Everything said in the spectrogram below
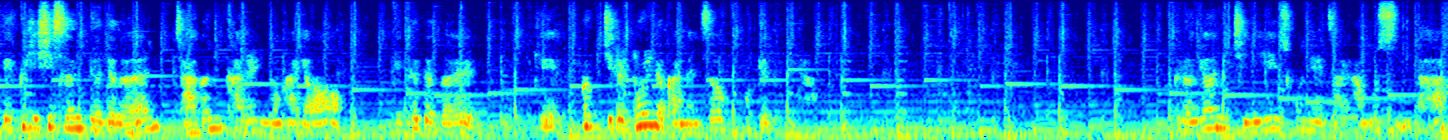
깨끗이 씻은 더덕은 작은 칼을 이용하여 더덕을 껍질을 돌려가면서 벗겨줍니다. 그러면 진이 손에 잘 안 묻습니다.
